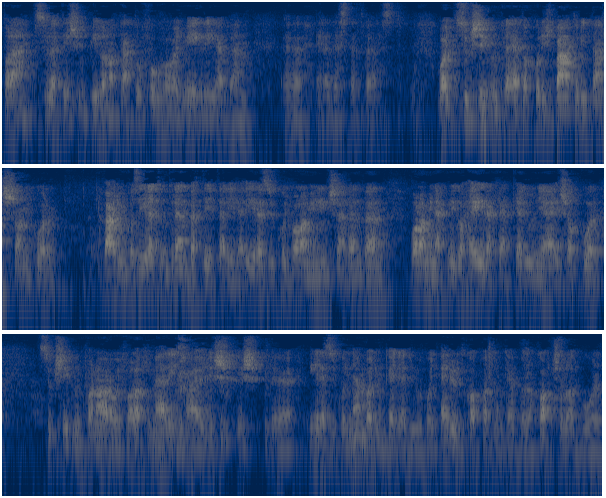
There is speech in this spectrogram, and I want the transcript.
talán születésünk pillanatától fogva, vagy még régebben eredeztetve ezt. Vagy szükségünk lehet akkor is bátorításra, amikor vágyunk az életünk rendbetételére, érezzük, hogy valami nincsen rendben, valaminek még a helyére kell kerülnie, és akkor szükségünk van arra, hogy valaki mellénk álljon, és, és érezzük, hogy nem vagyunk egyedül, hogy erőt kaphatunk ebből a kapcsolatból,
